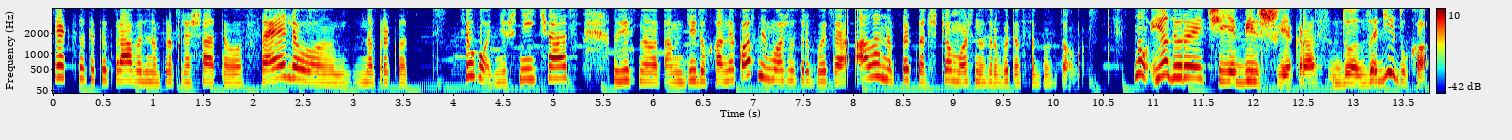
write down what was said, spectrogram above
Як все таки правильно прикрашати оселю, наприклад, в сьогоднішній час? Звісно, там дідуха не кожен може зробити, але, наприклад, що можна зробити в себе вдома? Ну я до речі, я більш якраз до задідуха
